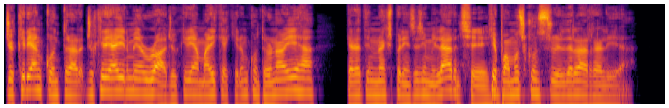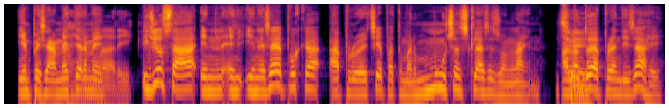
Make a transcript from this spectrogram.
Yo quería encontrar, yo quería irme a Raw, yo quería, marica, quiero encontrar una vieja que ahora tiene una experiencia similar, Sí. que podamos construir de la realidad. Y empecé a Ay, meterme. marica. y yo estaba, en, en- y en esa época, aproveché para tomar muchas clases online. Hablando Sí. de aprendizaje,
